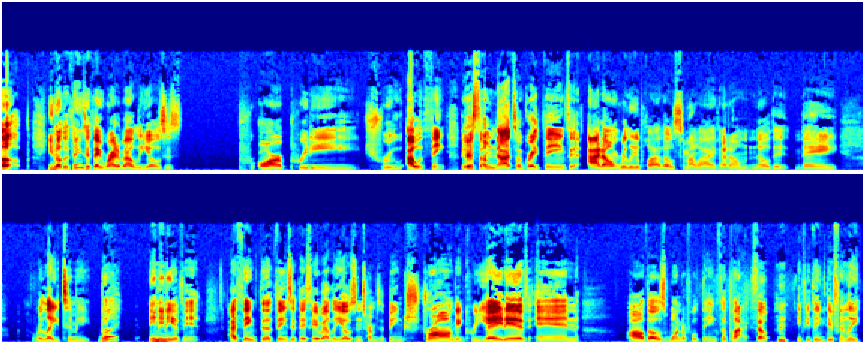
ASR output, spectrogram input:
up. You know, the things that they write about Leos is are pretty true. I would think there's some not so great things, and I don't really apply those to my life. I don't know that they relate to me, but in any event, I think the things that they say about Leos in terms of being strong and creative and all those wonderful things apply. So, hmm, if you think differently,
